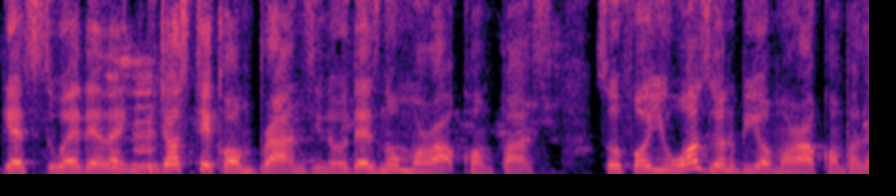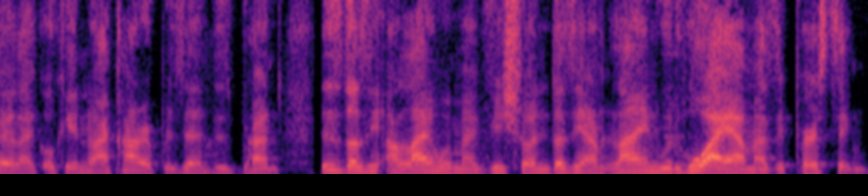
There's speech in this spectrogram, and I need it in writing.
gets to where they're like, they Mhm. just take on brands. You know, there's no moral compass. So for you, what's going to be your moral compass? You're like, okay, no, I can't represent this brand. This doesn't align with my vision. Doesn't align with who I am as a person.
